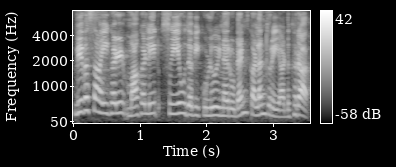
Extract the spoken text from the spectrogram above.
விவசாயிகள் மகளிர் சுய உதவிக் குழுவினருடன் கலந்துரையாடுகிறார்.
